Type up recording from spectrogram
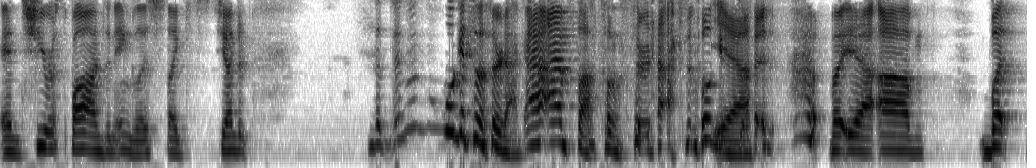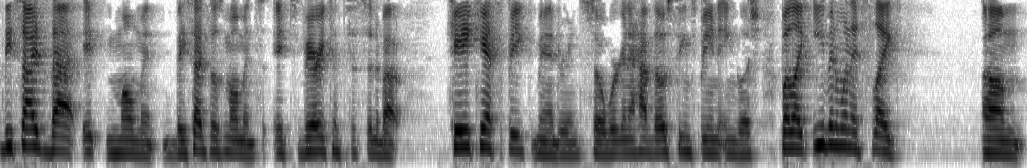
and she responds in English. Like she under. we'll get to the third act. I, I, have thoughts on the third act. We'll get yeah. to it. But yeah, um, but besides that it moment, besides those moments, it's very consistent about Katie can't speak Mandarin, so we're gonna have those scenes be in English. But like even when it's like um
